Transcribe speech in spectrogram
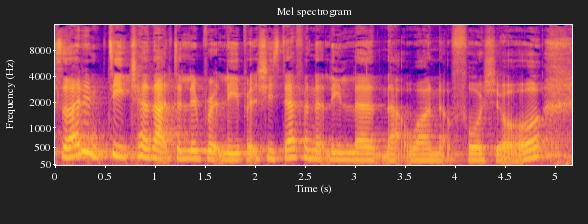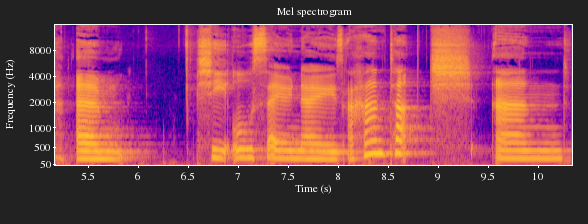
so I didn't teach her that deliberately, but she's definitely learnt that one for sure. Um, she also knows a hand touch and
